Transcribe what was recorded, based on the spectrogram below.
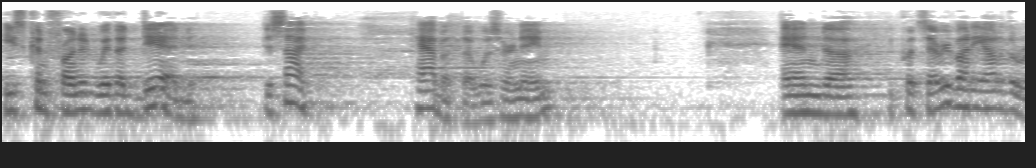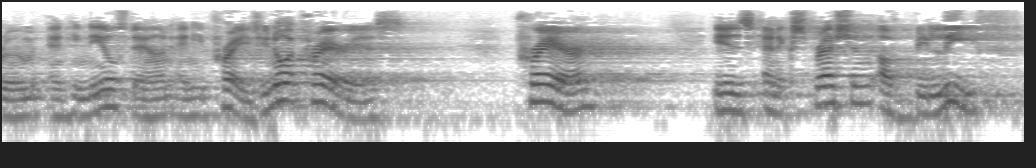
he's confronted with a dead disciple. Tabitha was her name. And uh, he puts everybody out of the room and he kneels down and he prays. You know what prayer is? Prayer is an expression of belief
